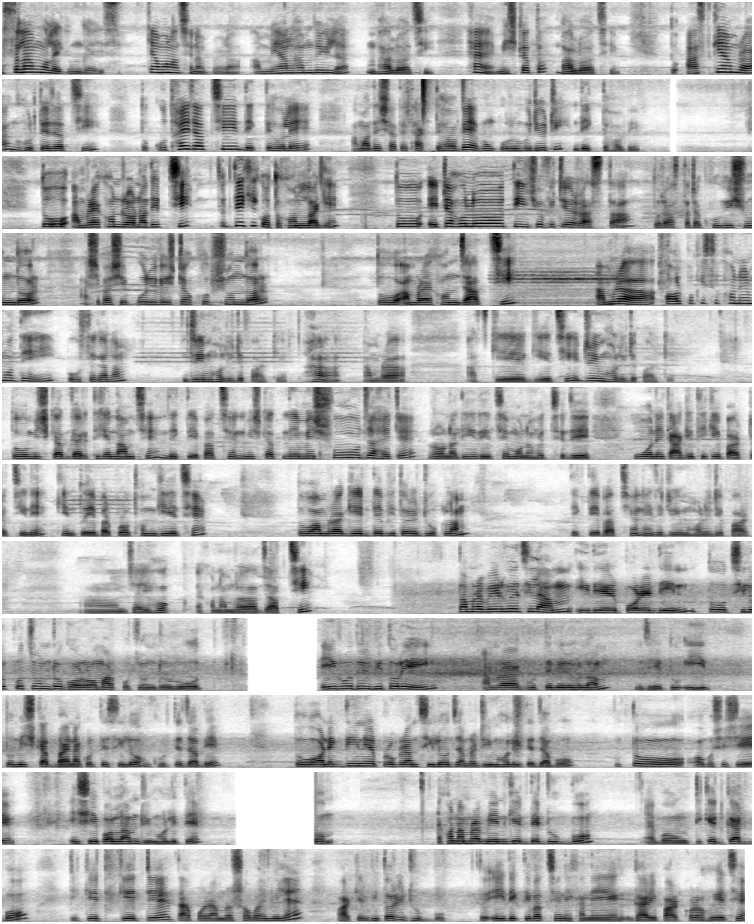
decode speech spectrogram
আসসালামু আলাইকুম গাইস কেমন আছেন আপনারা? আমি আলহামদুলিল্লাহ ভালো আছি। হ্যাঁ মিশকা তো ভালো আছে। তো আজকে আমরা ঘুরতে যাচ্ছি। তো কোথায় যাচ্ছি দেখতে হলে আমাদের সাথে থাকতে হবে এবং পুরো ভিডিওটি দেখতে হবে। তো আমরা এখন রওনা দিচ্ছি। তো দেখি কতক্ষণ লাগে। তো এটা হলো তিনশো ফিটের রাস্তা। তো রাস্তাটা খুবই সুন্দর। আশেপাশের পরিবেশটাও খুব সুন্দর। তো আমরা এখন যাচ্ছি। আমরা অল্প কিছুক্ষণের মধ্যেই পৌঁছে গেলাম ড্রিম হলিডে পার্কে। হ্যাঁ আমরা আজকে গিয়েছি ড্রিম হলিডে পার্কে। তো মিশকাত গাড়ি থেকে নামছে, দেখতেই পাচ্ছেন। মিশকাত নেমে সোজা হেঁটে রওনা দিয়ে দিয়েছে। মনে হচ্ছে যে ও অনেক আগে থেকে পার্কটা চিনে, কিন্তু এবার প্রথম গিয়েছে। তো আমরা গেট দিয়ে ভিতরে ঢুকলাম। দেখতেই পাচ্ছেন, এই যে ড্রিম হলিডে পার্ক। যাই হোক, এখন আমরা যাচ্ছি। তো আমরা বের হয়েছিলাম ঈদের পরের দিন। তো ছিল প্রচণ্ড গরম আর প্রচণ্ড রোদ। এই রোদের ভিতরেই আমরা ঘুরতে বের হলাম, যেহেতু ঈদ। তো মিশকাত বায়না করতেছিল, ঘুরতে যাবে। তো অনেক দিনের প্রোগ্রাম ছিল যে আমরা ড্রিম হলিতে যাব। তো অবশেষে এসেই পড়লাম ড্রিম হলিতে তো এখন আমরা মেন গেট দিয়ে ঢুকবো এবং টিকিট কাটবো। টিকিট কেটে তারপরে আমরা সবাই মিলে পার্কের ভিতরে ঢুকবো। তো এই দেখতে পাচ্ছেন এখানে গাড়ি পার্ক করা হয়েছে।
